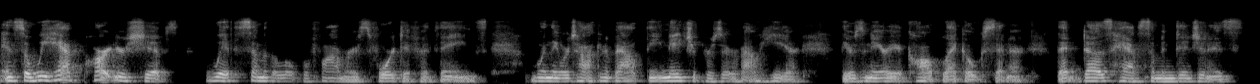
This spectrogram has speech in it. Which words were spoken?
and so we have partnerships with some of the local farmers for different things. When they were talking about the nature preserve out here, there's an area called Black Oak Center that does have some indigenous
